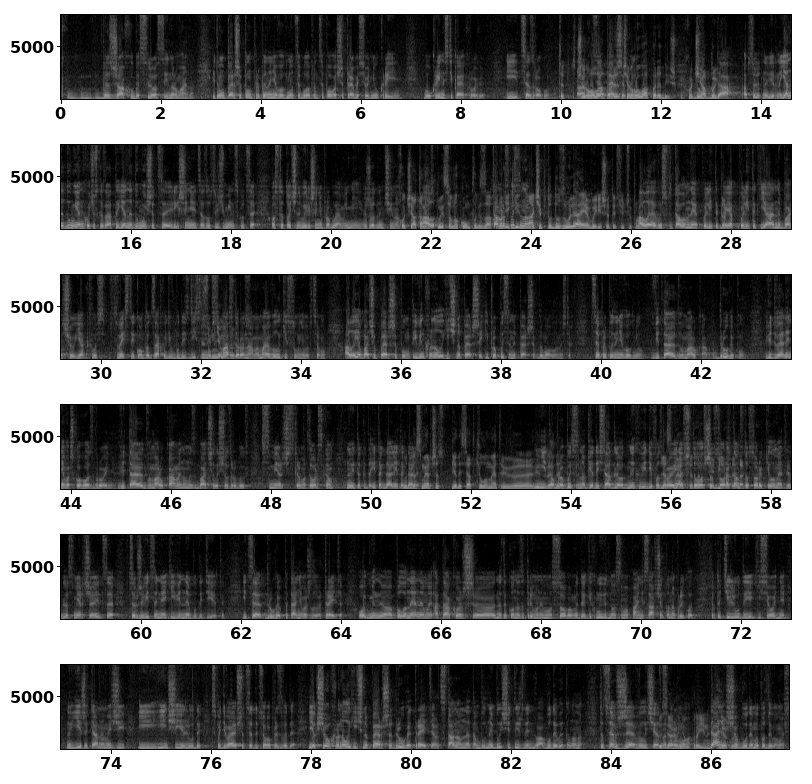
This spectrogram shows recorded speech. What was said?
без жаху, без сльоз і нормально. І тому перший пункт припинення вогню це було принципово, що треба сьогодні Україні, бо Україна стікає кров'ю. І це зроблено. Це чергова, це пере- чергова передишка, хоча Дум- би. Да, абсолютно вірно. Я не думаю, я не хочу сказати, я не думаю, що це рішення і ця зустріч в Мінську це остаточне вирішення проблеми. Ні, жодним чином. Хоча там Але- розписано комплекс заходів, який розписано- начебто дозволяє вирішити всю цю проблему. Але ви ж питали мене як політика. Да. Як політик я не бачу, як ось весь цей комплекс заходів буде здійснений всіма сторонами. Маю великі сумніви в цьому. Але я бачу перший пункт, і він хронологічно перший, і прописаний перший в домовленостях. Це припинення вогню. Вітаю двома руками. Другий пункт відведення важкого озброєння. Вітаю двома руками. Ну, ми бачили, що зробив смерч з Краматорськом, ну і так і так далі. І так Ну, далі. для смерча 50 кілометрів е, Ні, там прописано 50 для одних видів озброєння, смерча 100, там ще 140, більше, там 140 кілометрів для смерча, і це, це вже відстань, на якій він не буде діяти. І це друге питання важливе. Третє обмін е, полоненими, а також е, незаконно затриманими особами, до яких ми відносимо пані Савченко, наприклад. Тобто ті люди, які сьогодні ну її життя на межі, і інші є люди. Сподіваюся, що це до цього призведе. І якщо хронологічно перше, друге, третє, от станом на там найближчий тиждень-два буде виконано, то це вже величезна Досягнення перемога. України. Далі Дякую. що буде, ми подивимось.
